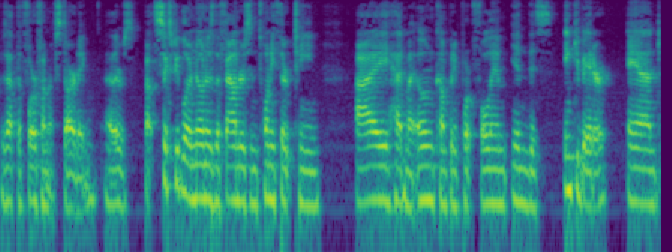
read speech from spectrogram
was at the forefront of starting. Uh, there's about six people are known as the founders in 2013. I had my own company Portfolium in this incubator, and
